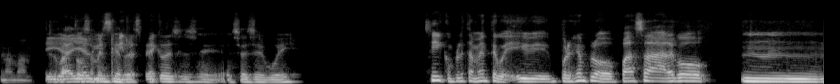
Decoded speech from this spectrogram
No mames. Y hay alguien que respeto es ese, es ese güey. Sí, completamente, güey. Y, por ejemplo, pasa algo, mmm,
